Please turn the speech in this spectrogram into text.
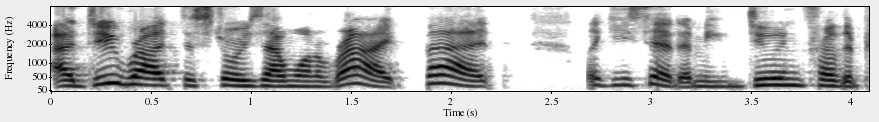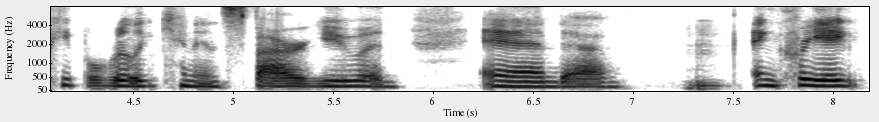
i do write the stories i want to write but like you said i mean doing for other people really can inspire you and and uh, mm-hmm. and create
